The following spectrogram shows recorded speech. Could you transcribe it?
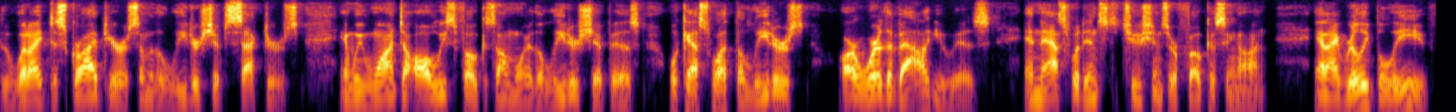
what I described here are some of the leadership sectors. And we want to always focus on where the leadership is. Well, guess what? The leaders are where the value is. And that's what institutions are focusing on. And I really believe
